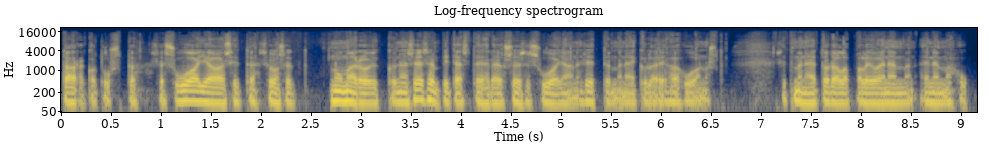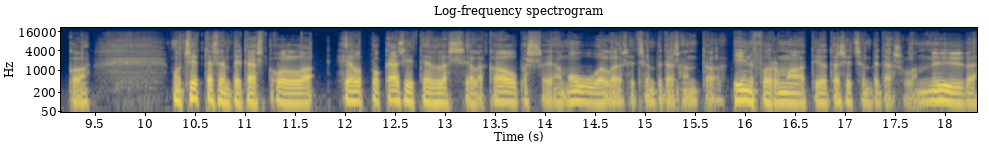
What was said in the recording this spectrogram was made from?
tarkoitusta. Se suojaa sitä, se on se numero ykkönen. Se sen pitäisi tehdä, jos ei se suojaa, niin sitten menee kyllä ihan huonosti. Sitten menee todella paljon enemmän, enemmän hukkaa. Mutta sitten sen pitäisi olla helppo käsitellä siellä kaupassa ja muualla. Sitten sen pitäisi antaa informaatiota, sitten sen pitäisi olla myyvä.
